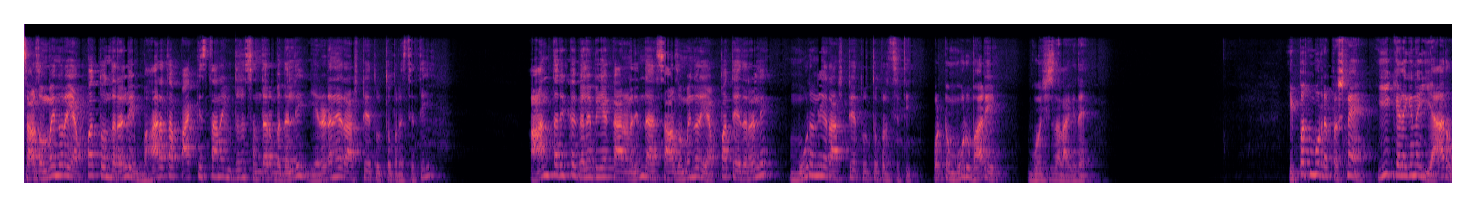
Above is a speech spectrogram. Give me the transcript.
ಸಾವಿರದ ಒಂಬೈನೂರ ಎಪ್ಪತ್ತೊಂದರಲ್ಲಿ ಭಾರತ ಪಾಕಿಸ್ತಾನ ಯುದ್ಧದ ಸಂದರ್ಭದಲ್ಲಿ ಎರಡನೇ ರಾಷ್ಟ್ರೀಯ ತುರ್ತು ಪರಿಸ್ಥಿತಿ. ಆಂತರಿಕ ಗಲಭೆಯ ಕಾರಣದಿಂದ ಸಾವಿರದ ಒಂಬೈನೂರ ಎಪ್ಪತ್ತೈದರಲ್ಲಿ ಮೂರನೇ ರಾಷ್ಟ್ರೀಯ ತುರ್ತು ಪರಿಸ್ಥಿತಿ ಒಟ್ಟು ಮೂರು ಬಾರಿ ಘೋಷಿಸಲಾಗಿದೆ. ಇಪ್ಪತ್ತ್ಮೂರನೇ ಪ್ರಶ್ನೆ, ಈ ಕೆಳಗಿನ ಯಾರು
